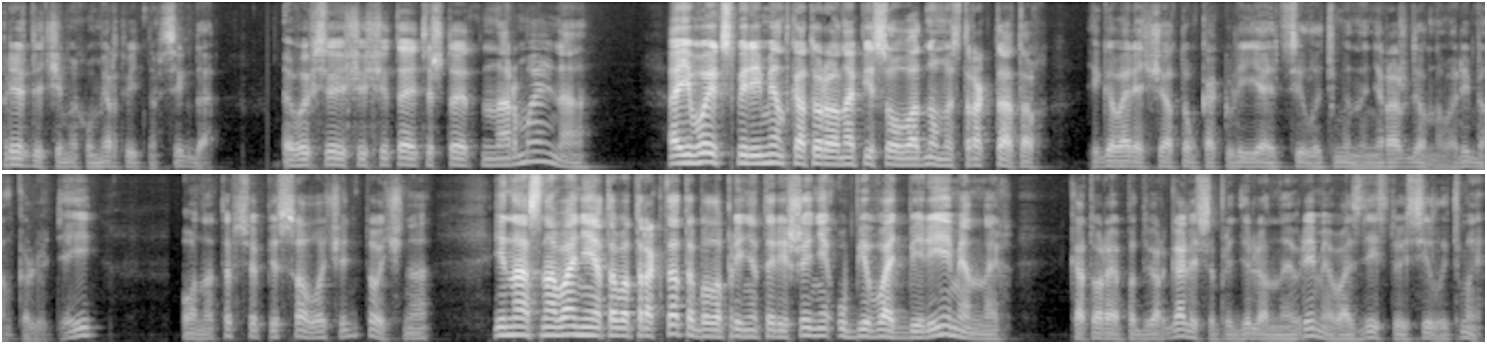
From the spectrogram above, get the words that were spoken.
прежде чем их умертвить навсегда. Вы все еще считаете, что это нормально? А его эксперимент, который он описывал в одном из трактатов, и говорящий о том, как влияет сила тьмы на нерожденного ребенка людей, он это все писал очень точно. И на основании этого трактата было принято решение убивать беременных, которые подвергались определенное время воздействию силы тьмы.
